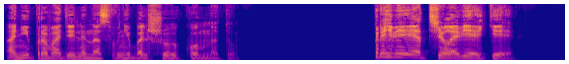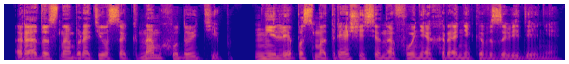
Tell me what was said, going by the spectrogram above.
Они проводили нас в небольшую комнату. «Привет, человеки!» Радостно обратился к нам худой тип, нелепо смотрящийся на фоне охранников заведения.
